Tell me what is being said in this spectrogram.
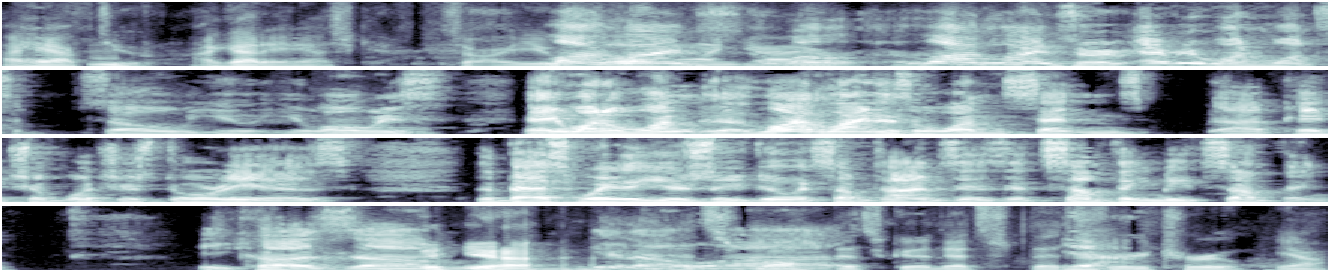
I have to. I got to ask you. So are you Log a log lines, line guy? well, or- or- log lines are everyone wants them. So you you always they want a one uh, log line is a one sentence uh, pitch of what your story is. The best way to usually do it sometimes is it's something meets something, because um, yeah. you know That's, well, uh, that's good. That's that's yeah. very true. Yeah.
